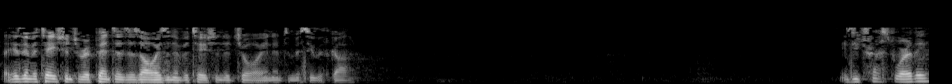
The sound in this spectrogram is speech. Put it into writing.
That his invitation to repentance is always an invitation to joy and intimacy with God. Is he trustworthy?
